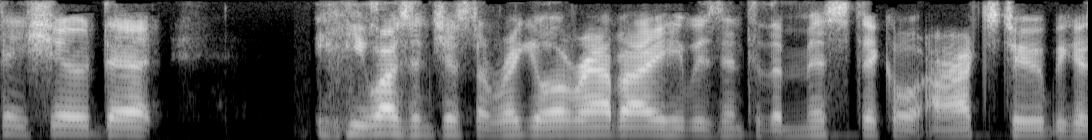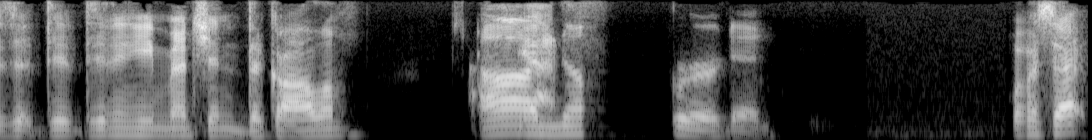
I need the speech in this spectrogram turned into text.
they showed that he wasn't just a regular rabbi. He was into the mystical arts too, because it did, didn't he mention the golem? uh, Yes. no, emperor did. What's that?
